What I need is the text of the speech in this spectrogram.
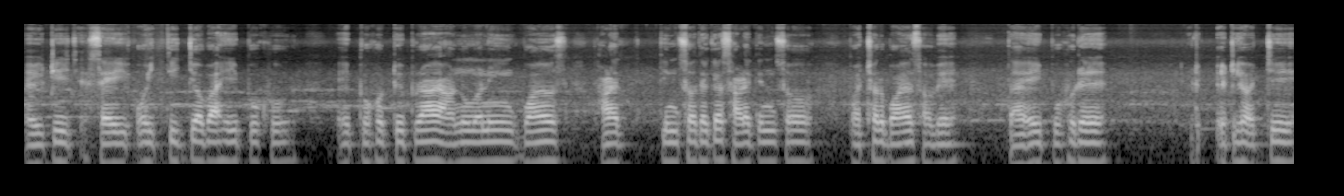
এইটি সেই ঐতিহ্যবাহী পুকুর। এই পুকুরটি প্রায় আনুমানিক বয়স সাড়ে তিনশো থেকে সাড়ে তিনশো বছর বয়স হবে। তাই এই পুকুরে এটি- হচ্ছে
